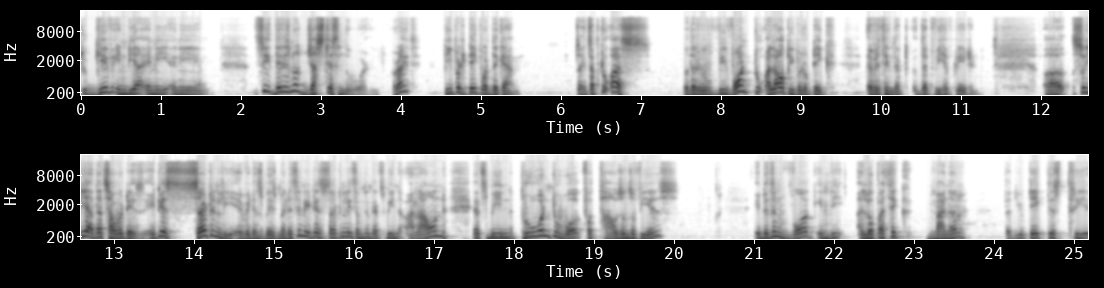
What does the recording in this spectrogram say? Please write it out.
to give india any any see there is no justice in the world right? People take what they can. So it's up to us whether we want to allow people to take everything that that we have created. Uh, so yeah that's how it is. It is certainly evidence-based medicine. It is certainly something that's been around that's been proven to work for thousands of years it doesn't work in the allopathic manner that you take this three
